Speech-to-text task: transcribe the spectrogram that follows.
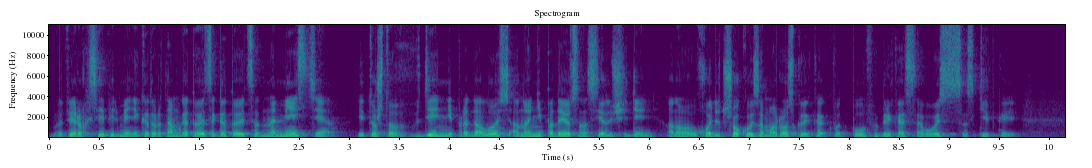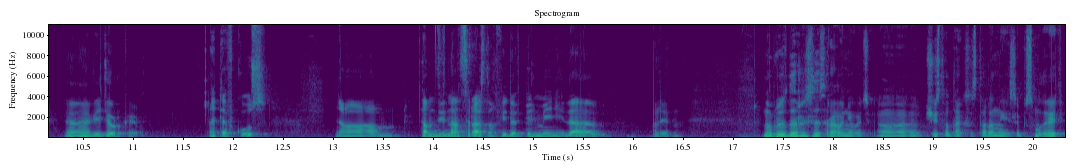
Во-первых, все пельмени, которые там готовятся, готовятся на месте, и то, что в день не продалось, оно не подается на следующий день. Оно уходит в шоковую заморозку, и как вот полуфабрикат с авось со скидкой, э, ведеркой. Это вкус. А, там 12 разных видов пельменей, да, блин. Ну, плюс даже если сравнивать, э, чисто так со стороны, если посмотреть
